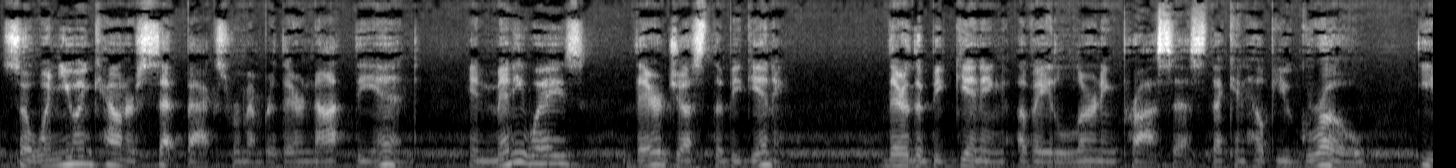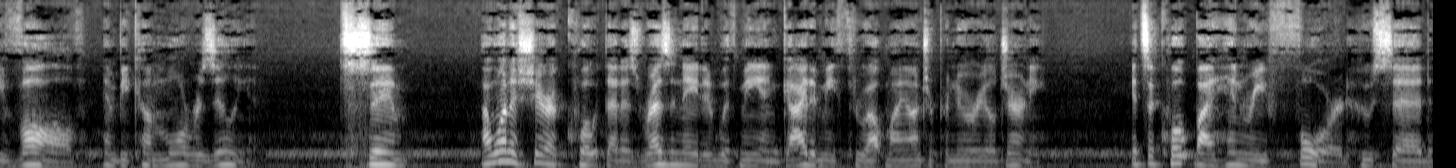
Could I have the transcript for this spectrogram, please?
So when you encounter setbacks, remember they're not the end. In many ways, they're just the beginning. They're the beginning of a learning process that can help you grow evolve, and become more resilient. Sim. I want to share a quote that has resonated with me and guided me throughout my entrepreneurial journey. It's a quote by Henry Ford, who said,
